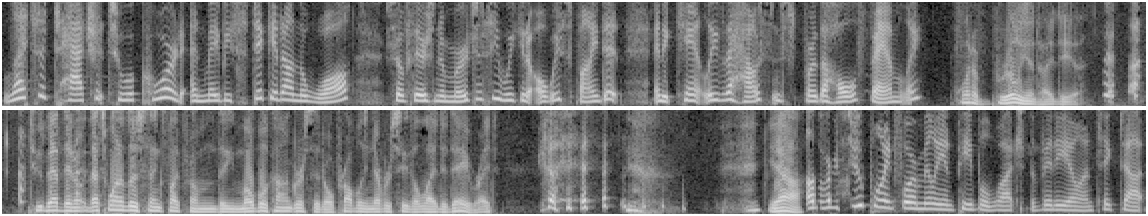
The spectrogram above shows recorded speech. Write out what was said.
let's attach it to a cord and maybe stick it on the wall. So if there's an emergency, we can always find it and it can't leave the house and it's for the whole family. What a brilliant idea. Too bad they don't. That's one of those things like from the Mobile Congress that'll probably never see the light of day, right? yeah. Over 2.4 million people watched the video on TikTok.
